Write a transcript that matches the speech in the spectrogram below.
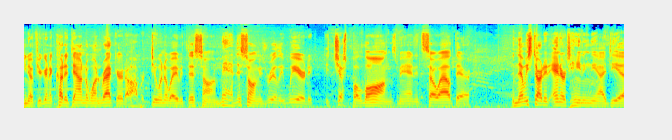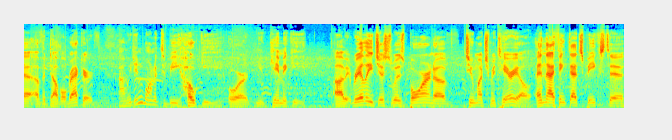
you know, if you're going to cut it down to one record, oh, we're doing away with this song. Man, this song is really weird. It, it just belongs, man. It's so out there. And then we started entertaining the idea of a double record. Uh, we didn't want it to be hokey or you know, gimmicky. Uh, it really just was born of too much material, and I think that speaks to,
